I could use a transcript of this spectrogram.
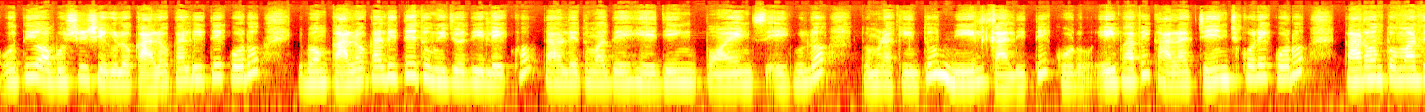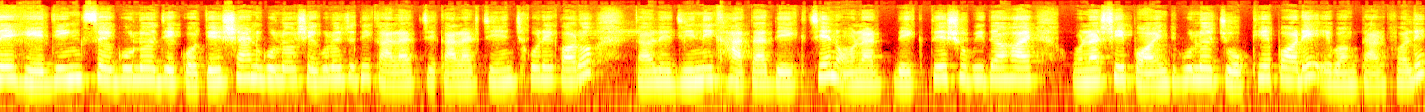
অতি অবশ্যই সেগুলো কালো কালিতে করো এবং কালো কালিতে তুমি যদি লেখো, তাহলে তোমাদের হেডিং পয়েন্টস এগুলো তোমরা কিন্তু নীল কালিতে করো। এইভাবে কালার চেঞ্জ করে করো। কারণ তোমাদের হেডিংসগুলো যে কোটেশানগুলো সেগুলো যদি কালার কালার চেঞ্জ করে করো, তাহলে যিনি খাতা দেখছেন, ওনার দেখতে সুবিধা হয়। ওনার সেই পয়েন্টগুলো চোখে পড়ে এবং তার ফলে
